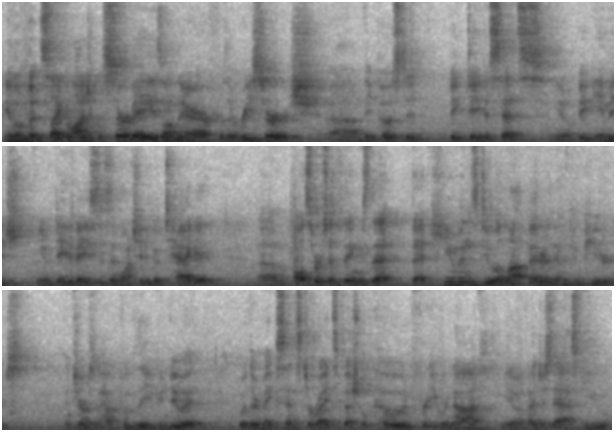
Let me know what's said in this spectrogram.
People put psychological surveys on there for their research. Um, they posted big data sets, you know, big image you know, databases and want you to go tag it. Um, all sorts of things that, that humans do a lot better than computers in terms of how quickly you can do it, whether it makes sense to write special code for you or not. You know, if I just ask you,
